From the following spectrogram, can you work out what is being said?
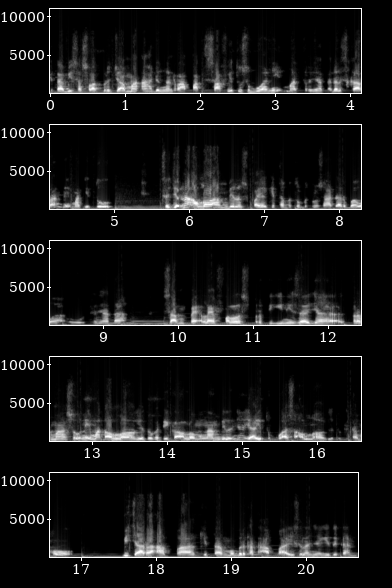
kita bisa sholat berjamaah dengan rapat saf itu sebuah nikmat ternyata. Dan sekarang nikmat itu sejenak Allah ambil supaya kita betul-betul sadar bahwa oh ternyata sampai level seperti ini saja termasuk nikmat Allah gitu. Ketika Allah mengambilnya ya itu kuasa Allah gitu. Kita mau bicara apa, kita mau berkata apa istilahnya gitu kan.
